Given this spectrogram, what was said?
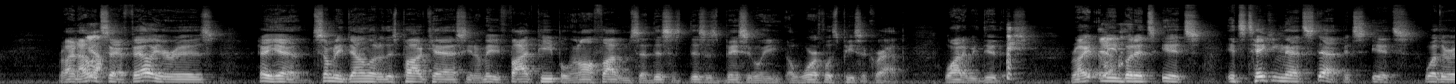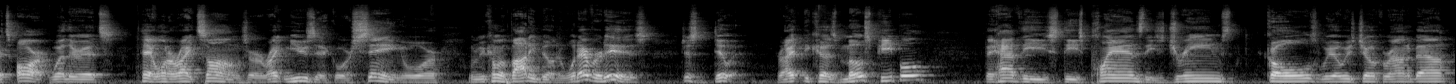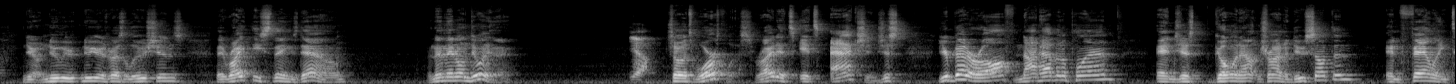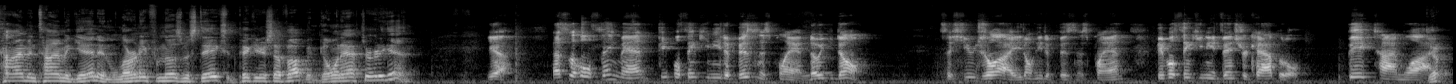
right? I Yeah. would say a failure is, hey, yeah, somebody downloaded this podcast, you know, maybe five people, and all five of them said this is this is basically a worthless piece of crap. Why did we do this? right? I mean, but it's it's it's taking that step. It's it's whether it's art, whether it's hey, I want to write songs or write music or sing or become a bodybuilder, whatever it is, just do it, right? Because most people they have these these plans, these dreams, goals. We always joke around about, you know, New New Year's resolutions. They write these things down, and then they don't do anything. Yeah. So it's worthless, right? It's it's action. Just you're better off not having a plan and just going out and trying to do something and failing time and time again and learning from those mistakes and picking yourself up and going after it again. Yeah. That's the whole thing, man. People think you need a business plan. No, you don't. It's a huge lie. You don't need a business plan. People think you need venture capital. Big time lie. Yep.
